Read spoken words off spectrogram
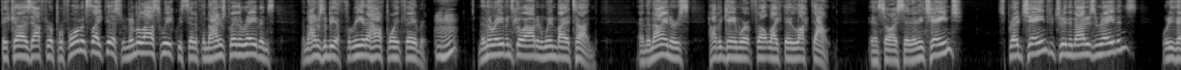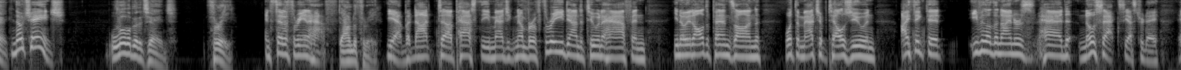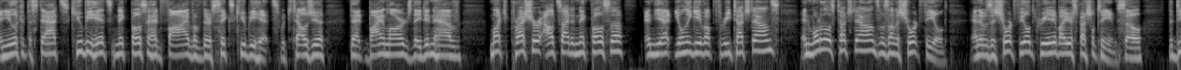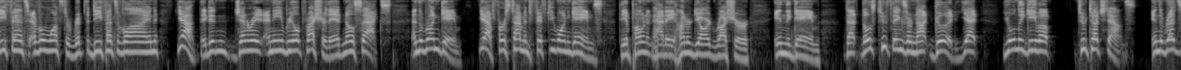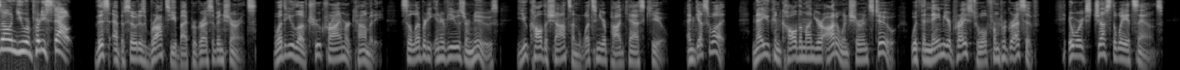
because after a performance like this, remember last week we said if the Niners play the Ravens, the Niners would be a three and a half point favorite. Mm-hmm. Then the Ravens go out and win by a ton. And the Niners have a game where it felt like they lucked out. And so I said, any change? Spread change between the Niners and Ravens? What do you think? No change. A little bit of change. Three. Instead of three and a half. Down to three. Yeah, but not uh, past the magic number of three, down to two and a half. And, you know, it all depends on what the matchup tells you. And I think that even though the Niners had no sacks yesterday, and you look at the stats, QB hits, Nick Bosa had five of their six QB hits, which tells you that by and large, they didn't have much pressure outside of Nick Bosa, and yet you only gave up three touchdowns. And one of those touchdowns was on a short field, and it was a short field created by your special team. So the defense, everyone wants to rip the defensive line. Yeah, they didn't generate any real pressure. They had no sacks. And the run game, yeah, first time in 51 games, the opponent had a 100 yard rusher in the game. That those two things are not good, yet you only gave up two touchdowns. In the red zone, you were pretty stout. This episode is brought to you by Progressive Insurance. Whether you love true crime or comedy, celebrity interviews or news, you call the shots on what's in your podcast queue. And guess what? Now you can call them on your auto insurance too with the Name Your Price tool from Progressive. It works just the way it sounds.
